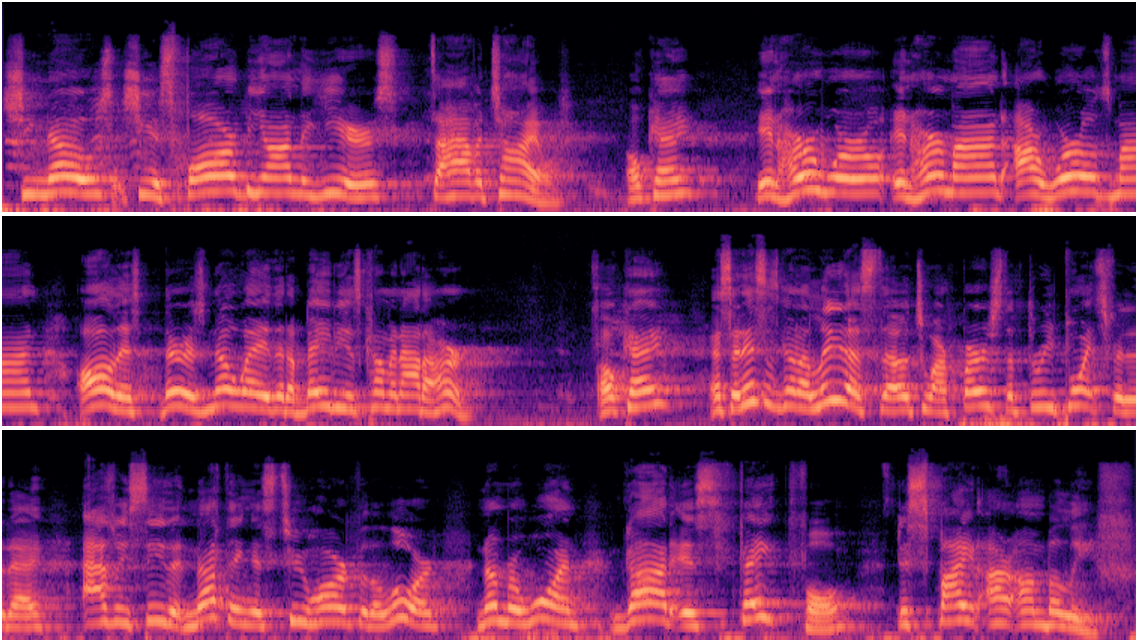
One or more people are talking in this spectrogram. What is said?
She knows she is far beyond the years to have a child, okay? In her world, in her mind, our world's mind, all this, there is no way that a baby is coming out of her. Okay? And so this is going to lead us, though, to our first of three points for today as we see that nothing is too hard for the Lord. Number one, God is faithful despite our unbelief.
